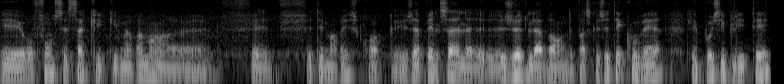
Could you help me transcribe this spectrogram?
Et au fond, c'est ça qui, qui m'a vraiment euh, fait, fait démarrer, je crois. Et j'appelle ça le, jeu de la bande, parce que j'ai découvert les possibilités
